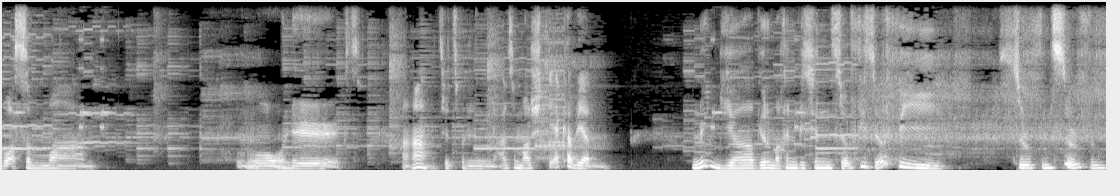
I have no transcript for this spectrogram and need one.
Wassermann. Onyx. Aha, jetzt wird es also mal stärker werden. Nun ja, wir machen ein bisschen Surfy Surfy. Surfen, surfen.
